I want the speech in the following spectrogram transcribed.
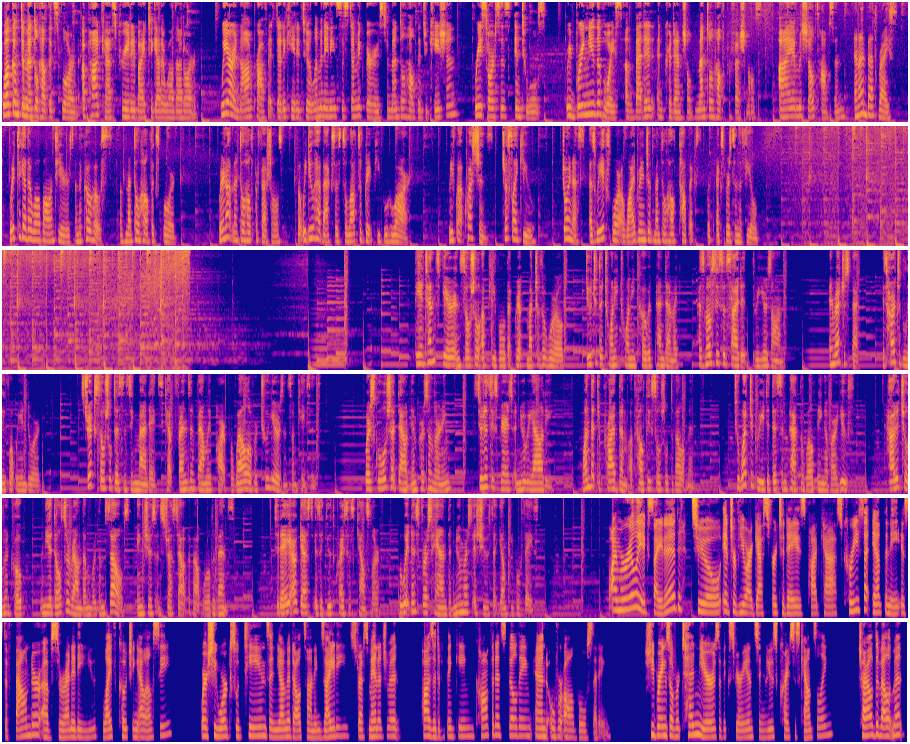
Welcome to Mental Health Explored, a podcast created by TogetherWell.org. We are a nonprofit dedicated to eliminating systemic barriers to mental health education, resources, and tools. We bring you the voice of vetted and credentialed mental health professionals. I am Michelle Thompson. And I'm Beth Rice. We're Together Well volunteers and the co hosts of Mental Health Explored. We're not mental health professionals, but we do have access to lots of great people who are. We've got questions, just like you. Join us as we explore a wide range of mental health topics with experts in the field. The intense fear and social upheaval that gripped much of the world due to the 2020 COVID pandemic has mostly subsided three years on. In retrospect, it's hard to believe what we endured. Strict social distancing mandates kept friends and family apart for well over two years in some cases. Where schools shut down in person learning, students experienced a new reality, one that deprived them of healthy social development. To what degree did this impact the well being of our youth? How did children cope when the adults around them were themselves anxious and stressed out about world events? Today, our guest is a youth crisis counselor who witnessed firsthand the numerous issues that young people faced. I'm really excited to interview our guest for today's podcast. Coreetha Anthony is the founder of Serenity Youth Life Coaching LLC, where she works with teens and young adults on anxiety, stress management, positive thinking, confidence building, and overall goal setting. She brings over 10 years of experience in youth crisis counseling, child development,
